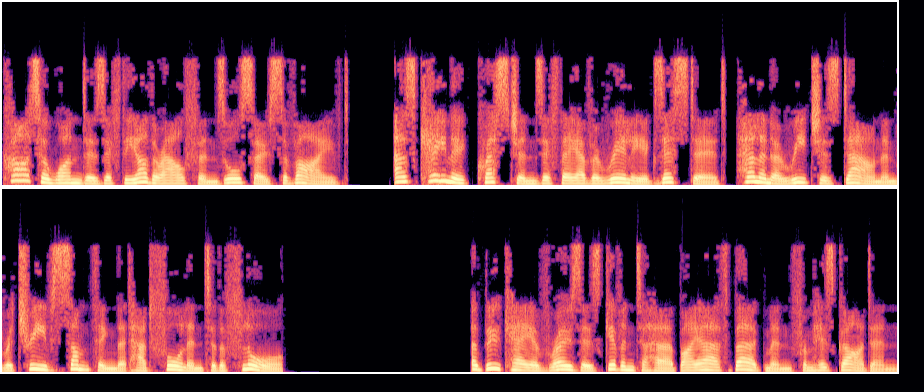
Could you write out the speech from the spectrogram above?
Carter wonders if the other Alphans also survived. As Koenig questions if they ever really existed, Helena reaches down and retrieves something that had fallen to the floor, a bouquet of roses given to her by Earth Bergman from his garden.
